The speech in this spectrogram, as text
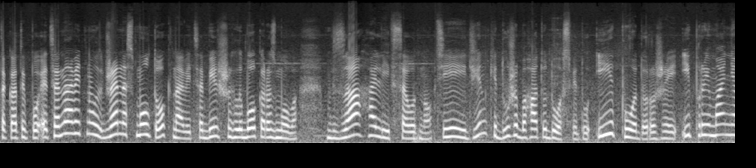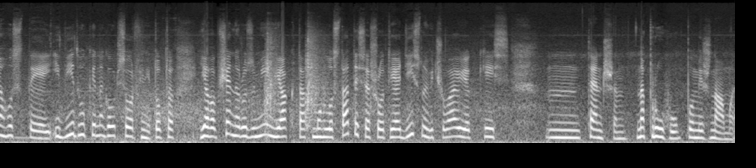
така, типу, е, це навіть ну вже не смолток, навіть це більш глибока розмова. Взагалі все одно. Цієї жінки дуже багато досвіду і і подорожей, і приймання гостей, і відгуки на гаучсерфінгі. Тобто я взагалі не розумію, як так могло статися, що от я дійсно відчуваю якийсь теншн, напругу поміж нами.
